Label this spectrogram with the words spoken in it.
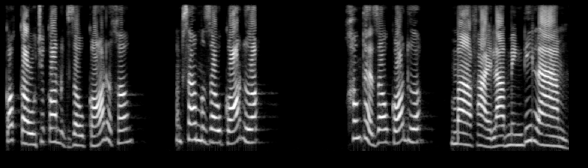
có cầu cho con được giàu có được không? Làm sao mà giàu có được? không thể giàu có được mà phải là mình đi làm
